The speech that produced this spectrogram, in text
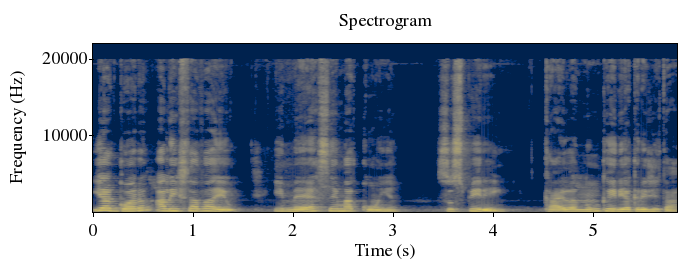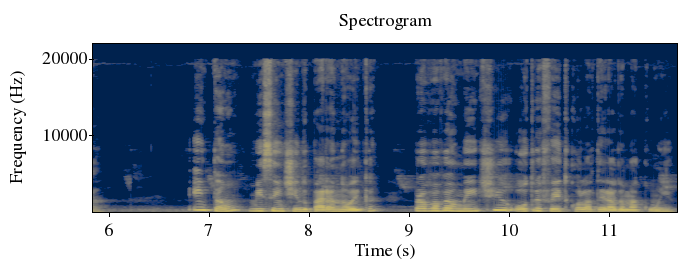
E agora ali estava eu, imersa em maconha. Suspirei. Kyla nunca iria acreditar. Então, me sentindo paranoica, provavelmente outro efeito colateral da maconha.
